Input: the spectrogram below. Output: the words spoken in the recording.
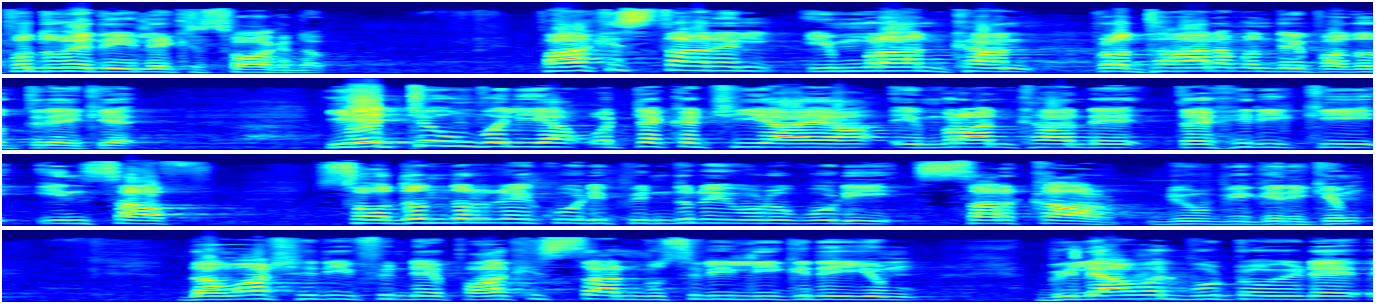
പൊതുവേദിയിലേക്ക് സ്വാഗതം. പാകിസ്ഥാനിൽ ഇമ്രാൻഖാൻ പ്രധാനമന്ത്രി പദത്തിലേക്ക്. ഏറ്റവും വലിയ ഒറ്റക്കക്ഷിയായ ഇമ്രാൻഖാന്റെ തെഹ്രീക്ക് ഇൻസാഫ് സ്വതന്ത്രരെ കൂടി പിന്തുണയോടുകൂടി സർക്കാർ രൂപീകരിക്കും. നവാസ് ഷെരീഫിന്റെ പാകിസ്ഥാൻ മുസ്ലിം ലീഗിനെയും ബിലാവൽ ഭൂട്ടോയുടെ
